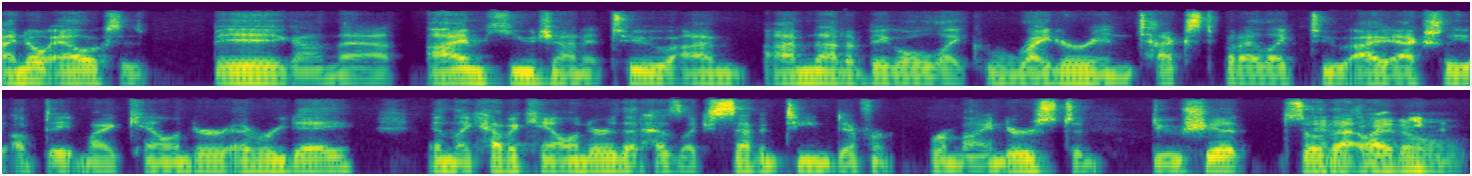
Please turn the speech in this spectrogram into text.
I know Alex is big on that. I'm huge on it too. I'm I'm not a big old like writer in text, but I like to I actually update my calendar every day and like have a calendar that has like 17 different reminders to do shit so and that like, I don't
